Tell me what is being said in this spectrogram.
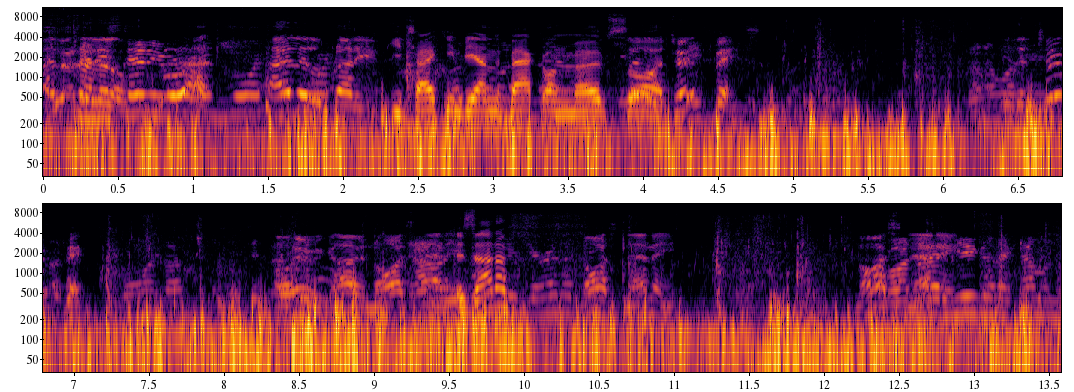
Hey, that Steady, little, steady, right, boy. Hey, little bloody, You take him down the back on Merv's side. toothpicks. He's a toothpick. but wind up. That's it. Oh, here we go, nice nanny. Is that a you- f- you're in it. Nice nanny. Nice Right, now nanny. you're gonna come and.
